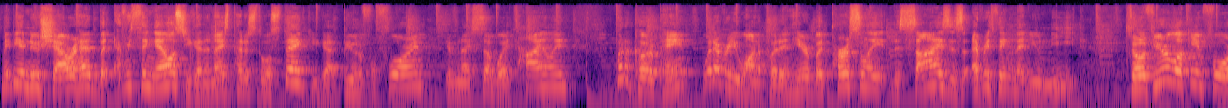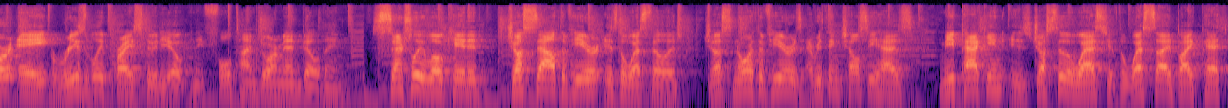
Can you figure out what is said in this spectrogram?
maybe a new shower head, but everything else, you got a nice pedestal sink, you got beautiful flooring, you have a nice subway tiling, put a coat of paint, whatever you want to put in here, but personally, the size is everything that you need. So if you're looking for a reasonably priced studio in a full-time doorman building, centrally located, just south of here is the West Village, just north of here is everything Chelsea has. Meatpacking is just to the west, you have the west side bike path,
